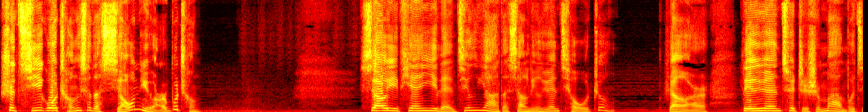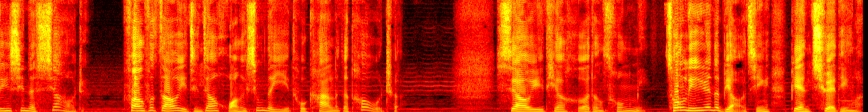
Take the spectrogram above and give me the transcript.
是齐国丞相的小女儿不成？萧逸天一脸惊讶的向凌渊求证，然而凌渊却只是漫不经心的笑着，仿佛早已经将皇兄的意图看了个透彻。萧逸天何等聪明，从凌渊的表情便确定了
